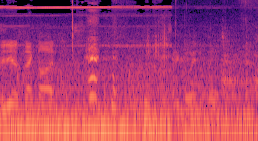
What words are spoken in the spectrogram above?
Video's back on.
